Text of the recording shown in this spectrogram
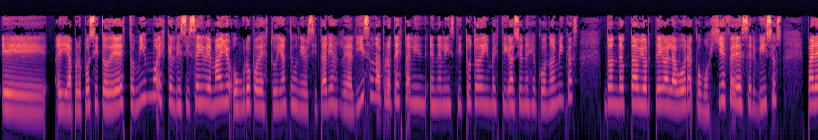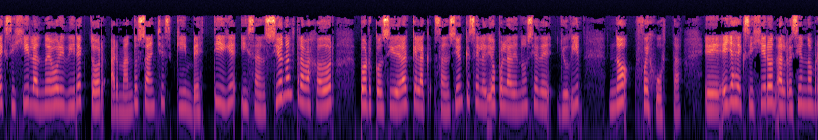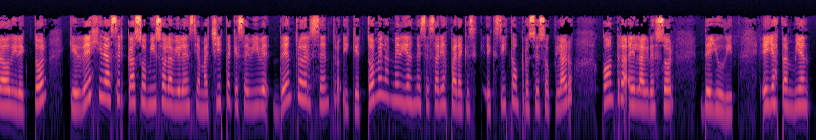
Eh, y a propósito de esto mismo, es que el 16 de mayo un grupo de estudiantes universitarias realiza una protesta en el Instituto de Investigaciones Económicas, donde Octavio Ortega labora como jefe de servicios para exigirle al nuevo director, Armando Sánchez, que investigue y sancione al trabajador por considerar que la sanción que se le dio por la denuncia de Judith no fue justa. Eh, ellas exigieron al recién nombrado director que deje de hacer caso omiso a la violencia machista que se vive dentro del centro y que tome las medidas necesarias para que exista un proceso claro contra el agresor de Judith. Ellas también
